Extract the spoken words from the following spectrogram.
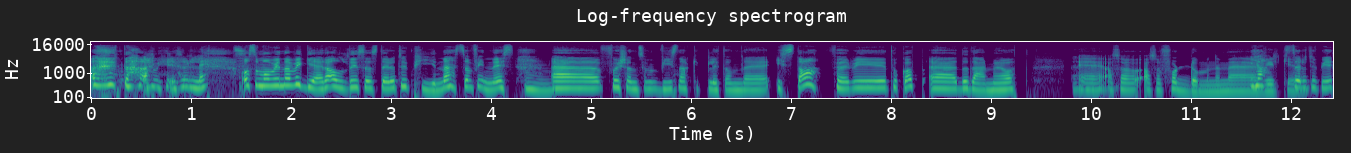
det Det er er ikke så lett. Og så må vi navigere alle disse stereotypiene som finnes. Mm. Eh, for sånn som vi snakket litt om det i stad, før vi tok opp, eh, det der med at Eh, altså, altså fordommene med Ja, hvilke stereotypier.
